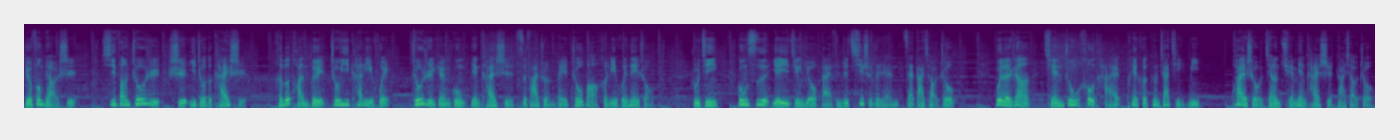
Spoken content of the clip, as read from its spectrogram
刘峰表示，西方周日是一周的开始，很多团队周一开例会，周日员工便开始自发准备周报和例会内容。如今公司也已经有百分之七十的人在大小周。为了让前中后台配合更加紧密，快手将全面开始大小周。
